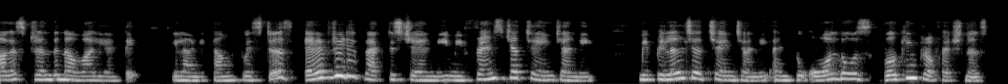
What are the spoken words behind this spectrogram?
బాగా స్ట్రెంగ్ అవ్వాలి అంటే ఇలాంటి టంగ్ ట్విస్టర్స్ ఎవ్రీడే ప్రాక్టీస్ చేయండి మీ ఫ్రెండ్స్ చేత చేయించండి. మీ పిల్లల చేత చేయించండి. And to all those working professionals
